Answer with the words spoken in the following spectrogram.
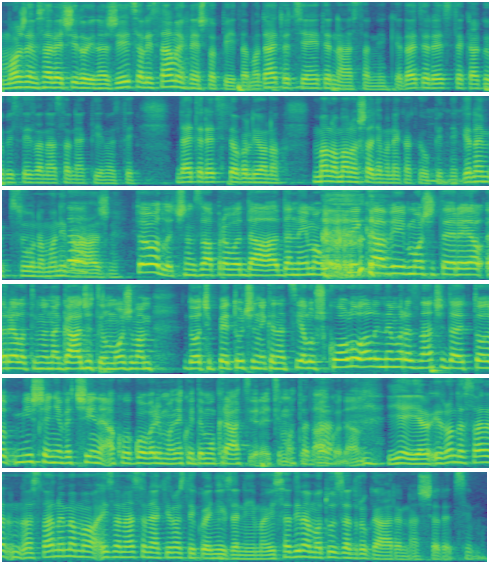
možda im sad već idu i na živice, ali stalno ih nešto pitamo. Dajte ocijenite nastavnike, dajte recite kako biste izvan nastavne aktivnosti, dajte recite ovo ili ono. Malo, malo šaljemo nekakve upitnike, jer nam su nam oni važni. To je odlično zapravo da, da nema upitnika, vi možete relativno nagađati, ili može vam doći pet učenika na cijelu školu, ali ne mora znači da je to mišljenje većine, ako govorimo o nekoj demokraciji, recimo to pa tako. Da. Je, jer, jer onda stvarno, stvarno imamo izvan nastavne aktivnosti koje njih zanimaju i sad imamo tu zadrugare naše, recimo.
